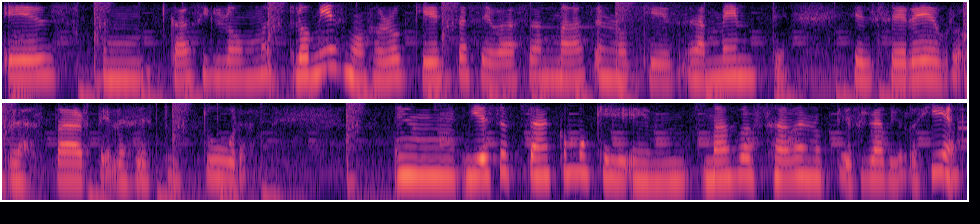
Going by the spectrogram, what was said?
es casi lo, lo mismo, solo que esta se basa más en lo que es la mente, el cerebro, las partes, las estructuras. Mm, y esta está como que más basada en lo que es la biología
